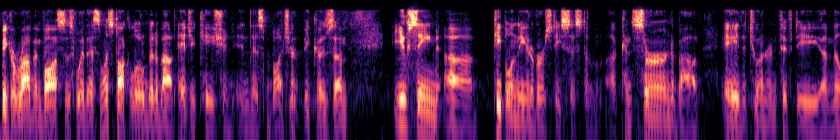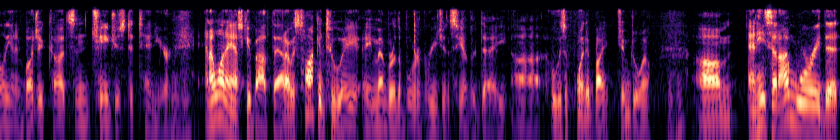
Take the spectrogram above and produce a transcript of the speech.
Speaker Robin Vos is with us, and let's talk a little bit about education in this budget because um, you've seen uh, people in the university system uh, concerned about a the 250 uh, in budget cuts and changes to tenure. Mm -hmm. And I want to ask you about that. I was talking to a, a member of the Board of Regents the other day uh, who was appointed by Jim Doyle. Mm -hmm. um, and he said, I'm worried that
